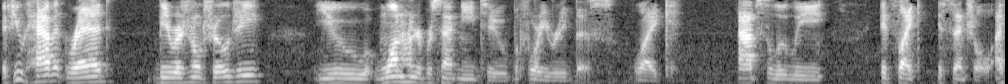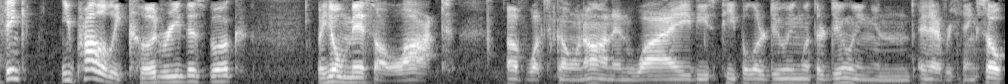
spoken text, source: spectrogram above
if you haven't read the original trilogy, you 100% need to before you read this. Like absolutely it's like essential. I think you probably could read this book, but you'll miss a lot of what's going on and why these people are doing what they're doing and, and everything. So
